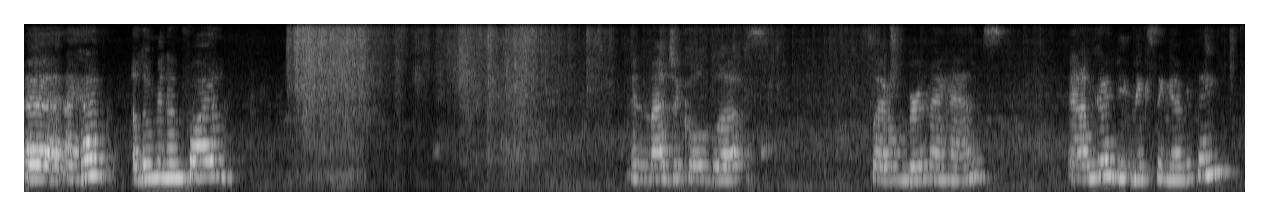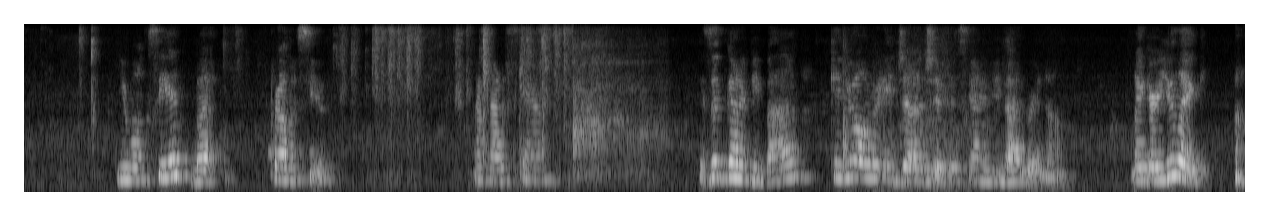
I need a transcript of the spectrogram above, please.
Uh, I have aluminum foil and magical gloves so I don't burn my hands. And I'm gonna be mixing everything. You won't see it, but promise you, I'm not a scam. Is it gonna be bad? Can you already judge if it's gonna be bad right now? Like, are you like,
